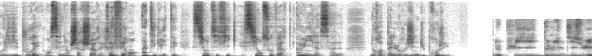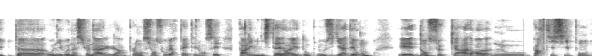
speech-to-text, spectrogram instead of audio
Olivier Pourret, enseignant-chercheur et référent intégrité scientifique et sciences ouvertes à Unilassal, nous rappelle l'origine du projet. Depuis 2018, euh, au niveau national, un plan sciences ouvertes a été lancé par les ministères et donc nous y adhérons. Et dans ce cadre, nous participons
